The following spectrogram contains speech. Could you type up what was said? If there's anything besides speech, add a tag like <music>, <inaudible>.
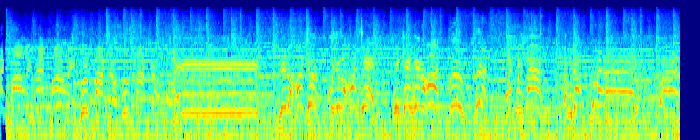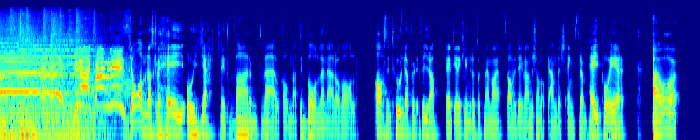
Red Polly, Red Polly, Blue Poncho, Blue Poncho. You're the hunter or you're the hunted. We came here to hunt. Blue, clear. White 25. Let we go. Riley! Riley! You know what time it is? Ja, men då ska vi hej och hjärtligt varmt välkomna till Bollen är oval. Avsnitt 144. Jag heter Erik Lindroth och med mig har jag David Dave Andersson och Anders Engström. Hej på er! Ja,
